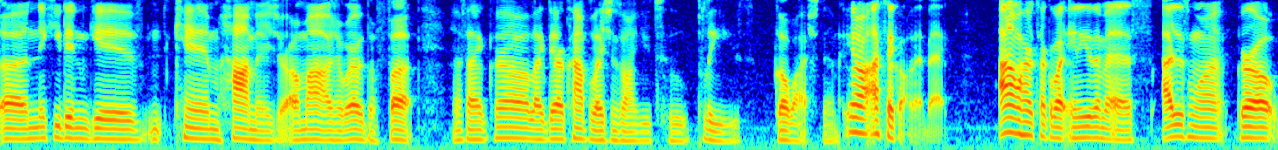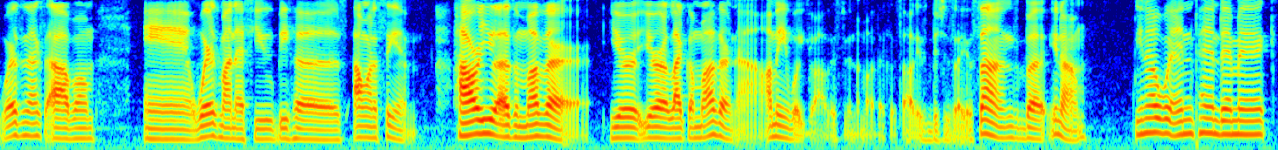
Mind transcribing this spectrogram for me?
uh, Nicki didn't give Kim homage or homage or whatever the fuck. And it's like, girl, like there are compilations on YouTube. Please go watch them. You know, I take all that back. I don't want her to talk about any of the mess. I just want, girl, where's the next album? And where's my nephew? Because I want to see him. How are you as a mother? You're you're like a mother now. I mean, well, you always been a mother because all these bitches are your sons. But you know, you know, we're in pandemic.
